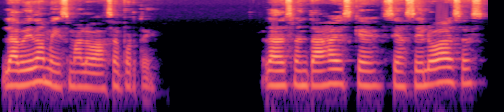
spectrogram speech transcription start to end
La vida misma lo hace por ti. La desventaja es que, si así lo haces,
